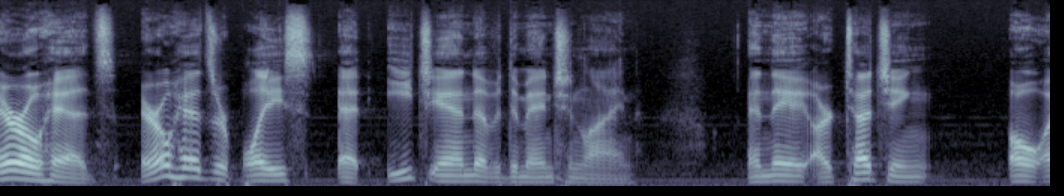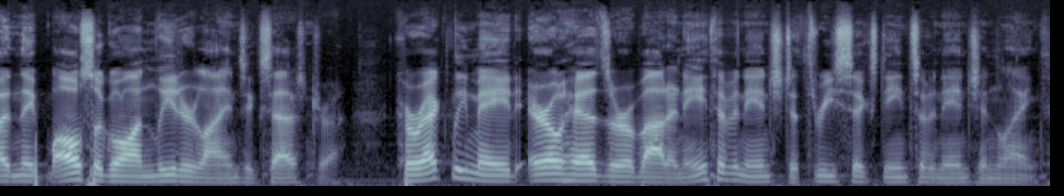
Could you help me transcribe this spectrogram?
Arrowheads. Arrowheads are placed at each end of a dimension line, and they are touching, oh, and they also go on leader lines, etc. Correctly made, arrowheads are about an eighth of an inch to three sixteenths of an inch in length,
